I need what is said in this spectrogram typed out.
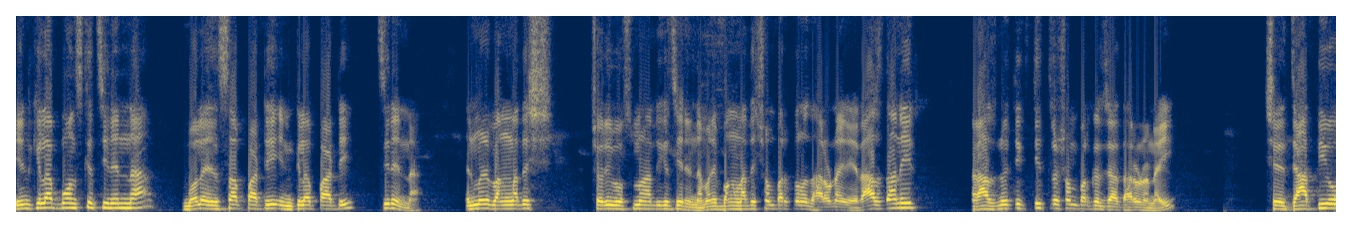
ইনকিলাব মঞ্চকে চিনেন না, বলে ইনসাফ পার্টি, ইনকিলাব পার্টি চিনেন না। এর মানে বাংলাদেশ শরীফ ওসমান আদিকে চিনেন না। মানে বাংলাদেশ সম্পর্কে কোনো ধারণাই নেই। রাজধানীর রাজনৈতিক চিত্র সম্পর্কে যা ধারণা নাই, সে জাতীয়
